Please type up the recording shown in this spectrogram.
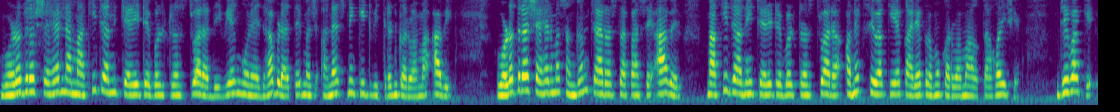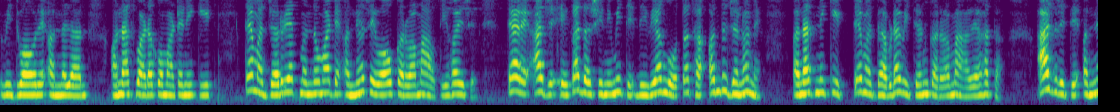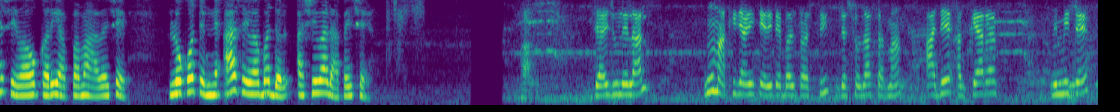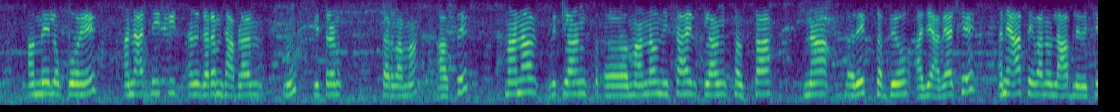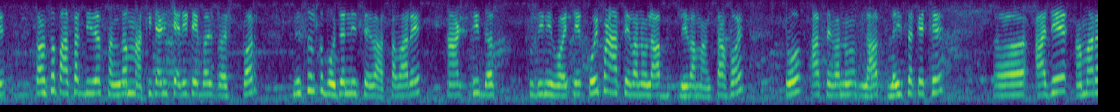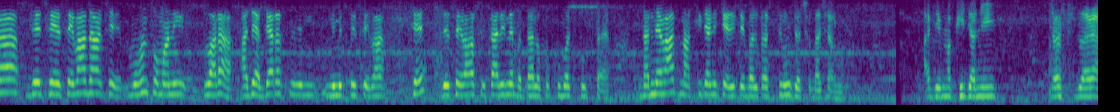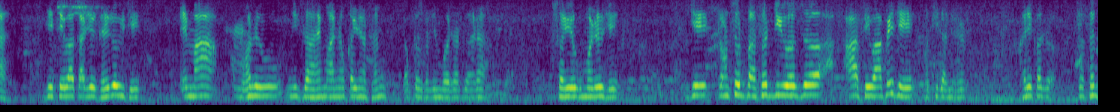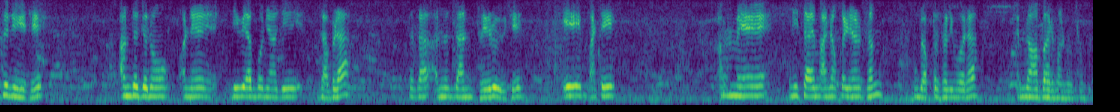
વડોદરા શહેરના માખીચાની charitable trust દ્વારા દિવ્યાંગોને ધાબળા તેમજ અનાજની કીટ વિતરણ કરવામાં આવી. વડોદરા શહેરમાં સંગમ ચાર રસ્તા પાસે આવેલ માખીજાની ચેરિટેબલ ટ્રસ્ટ દ્વારા અનેક સેવાકીય કાર્યક્રમો કરવામાં આવતા હોય છે. જેવા કે વિધવાઓને અન્નદાન, અનાથ બાળકો માટેની કીટ તેમજ જરૂરિયાતમંદો માટે અન્ય સેવાઓ કરવામાં આવતી હોય છે. ત્યારે આજે એકાદશી નિમિત્તે દિવ્યાંગો તથા અંધજનોને અનાજની કીટ તેમજ ધાબળા વિતરણ કરવામાં આવ્યા હતા. આ જ રીતે અન્ય સેવાઓ કરી આપવામાં આવે છે. લોકો તેમને આ સેવા બદલ આશીર્વાદ આપે છે. જય ઝૂલેલાલ. હું માખીજાણી ચેરિટેબલ ટ્રસ્ટી જશોદા શર્મા. આજે અગિયારસ નિમિત્તે અમે લોકોએ અનાજની કીટ અને ગરમ ધાબળાનું વિતરણ કરવામાં આવશે. માનવ વિકલાંગ માનવ નિસહાય વિકલાંગ સંસ્થાના દરેક સભ્યો આજે આવ્યા છે. અને આ સેવાનો લાભ લેવે છે. ત્રણસો પાસઠ દિવસ સંગમ માખીજાણી ચેરિટેબલ ટ્રસ્ટ પર નિઃશુલ્ક ભોજનની સેવા સવારે આઠથી દસ સુધીની હોય છે. કોઈ પણ આ સેવાનો લાભ લેવા માંગતા હોય તો આ સેવાનો લાભ લઈ શકે છે. આજે અમારા જે છે સેવાદાર છે મોહન સોમાની દ્વારા આજે અગિયારસ નિમિત્તની સેવા છે. જે સેવા સ્વીકારીને બધા લોકો ખૂબ જ ખુશ થયા. ધન્યવાદ માખીજાણી ચેરિટેબલ ટ્રસ્ટથી હું જશોદા શર્મા. આજે મખીજાની ટ્રસ્ટ દ્વારા જે સેવા કાર્ય થઈ રહ્યું છે, એમાં અમારું સહાય માનવ કલ્યાણ સંઘ, ડૉક્ટર સલીમ વોરા દ્વારા સહયોગ મળ્યો છે. જે ત્રણસો બાસઠ દિવસ આ સેવા આપે છે ટ્રસ્ટ ખરેખર પ્રશંસનીય છે. અંધજનો અને દિવ્યાંગોને આજે ધાબળા તથા અન્નદાન થઈ રહ્યું છે. એ માટે અમે નિસહાય માનવ કલ્યાણ સંઘ, હું ડૉક્ટર સલીમ વોરા, એમનો આભાર માનું છું.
